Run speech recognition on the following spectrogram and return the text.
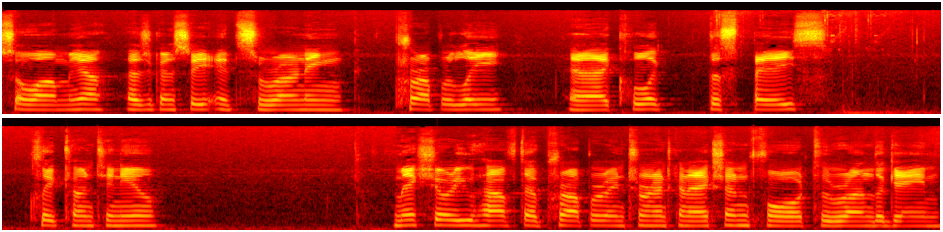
So um yeah as you can see it's running properly. And I click the space click continue. Make sure you have the proper internet connection for to run the game.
